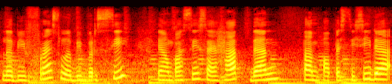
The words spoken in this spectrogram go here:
lebih fresh, lebih bersih, yang pasti sehat dan tanpa pestisida.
